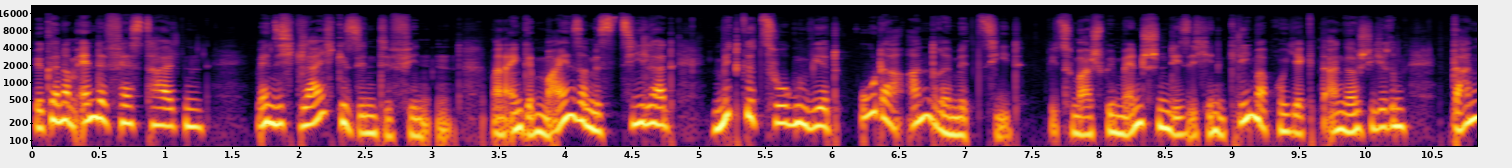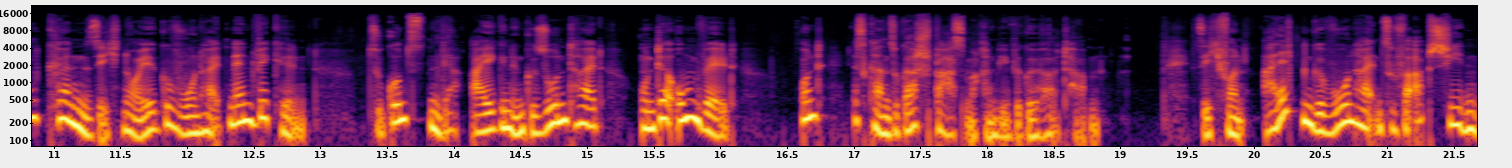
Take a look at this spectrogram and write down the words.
wir können am Ende festhalten, wenn sich Gleichgesinnte finden, man ein gemeinsames Ziel hat, mitgezogen wird oder andere mitzieht, wie zum Beispiel Menschen, die sich in Klimaprojekten engagieren, dann können sich neue Gewohnheiten entwickeln, zugunsten der eigenen Gesundheit und der Umwelt. Und es kann sogar Spaß machen, wie wir gehört haben. Sich von alten Gewohnheiten zu verabschieden,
